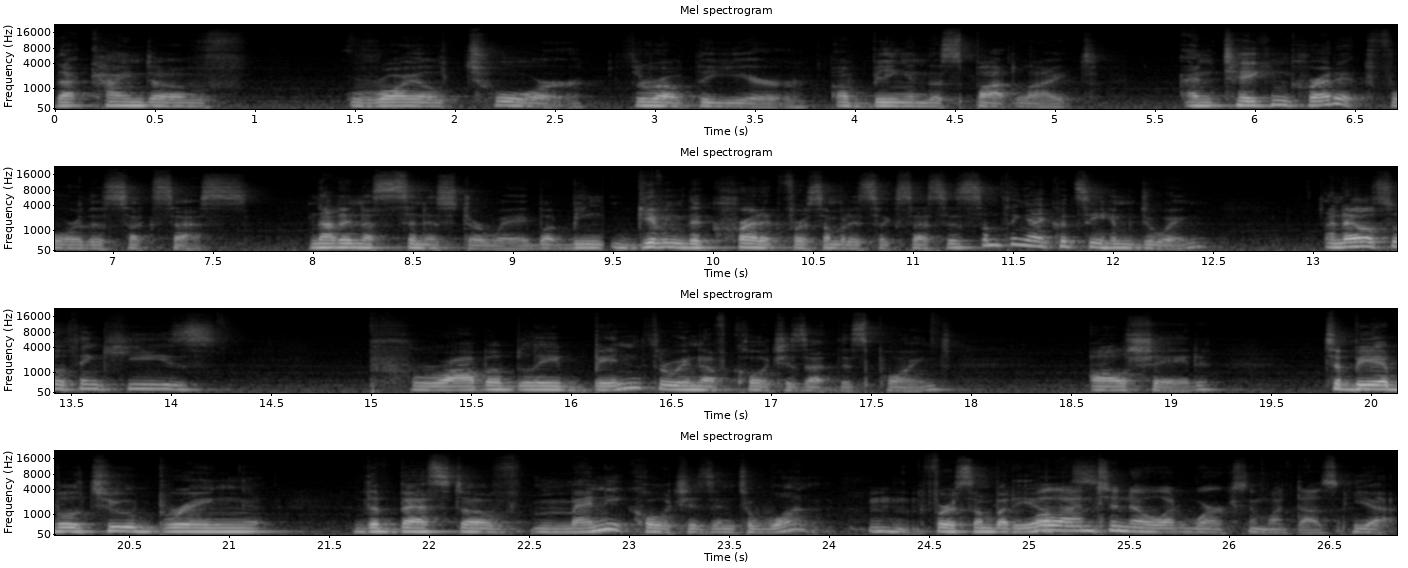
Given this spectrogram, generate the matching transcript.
that kind of royal tour throughout the year of being in the spotlight and taking credit for the success, not in a sinister way, but being giving the credit for somebody's success is something I could see him doing. And I also think he's probably been through enough coaches at this point, all shade, to be able to bring the best of many coaches into one mm-hmm. for somebody else. Well, and to know what works and what doesn't. Yeah.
